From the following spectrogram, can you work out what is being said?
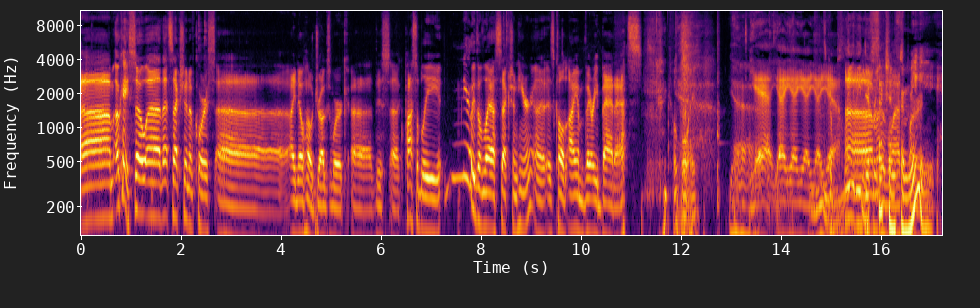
Um, okay, so uh, that section, of course, uh, I know how drugs work. Uh, this uh, possibly nearly the last section here uh, is called "I Am Very Badass." Oh boy, Yeah. Yeah, yeah, yeah, yeah, yeah, yeah. Completely different than the Section last for part. me.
